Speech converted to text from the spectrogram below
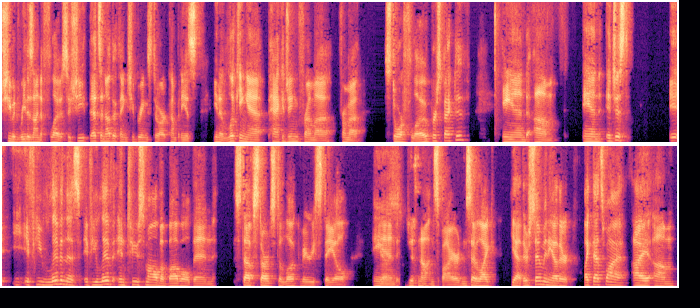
she would redesign the flow. So she that's another thing she brings to our company is you know looking at packaging from a from a store flow perspective, and um, and it just it if you live in this if you live in too small of a bubble, then stuff starts to look very stale and yes. just not inspired. And so like yeah, there's so many other like that's why I um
